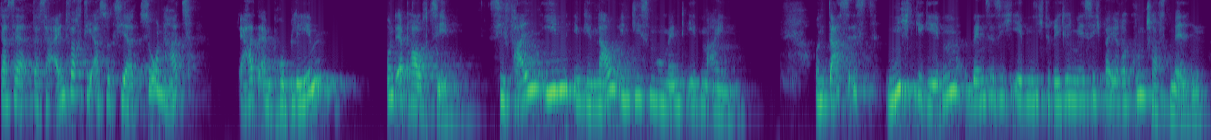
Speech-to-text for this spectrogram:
dass er, dass er einfach die Assoziation hat, er hat ein Problem, und er braucht sie. Sie fallen ihm in genau in diesem Moment eben ein. Und das ist nicht gegeben, wenn Sie sich eben nicht regelmäßig bei Ihrer Kundschaft melden.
